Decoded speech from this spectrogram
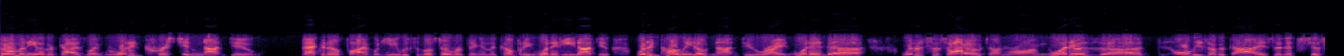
so many other guys like. What did Christian not do? Back in 05 when he was the most over thing in the company? What did he not do? What did Carlito not do right? What did uh what has Cesaro done wrong? What is uh all these other guys and it's just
